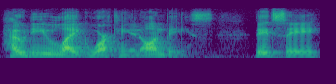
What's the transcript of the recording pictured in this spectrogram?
how do you like working in OnBase? They'd say,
